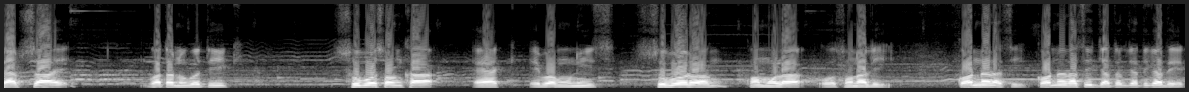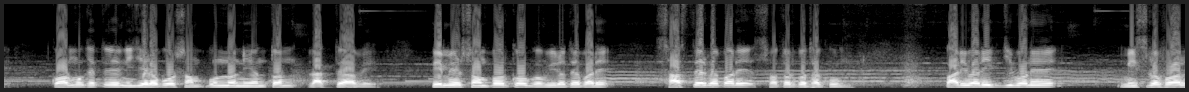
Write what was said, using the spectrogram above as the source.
ব্যবসায় গতানুগতিক, শুভ সংখ্যা এক এবং উনিশ, শুভ রং কমলা ও সোনালী। কন্যা রাশি। কন্যা রাশির জাতক জাতিকাদের কর্মক্ষেত্রে নিজের ওপর সম্পূর্ণ নিয়ন্ত্রণ রাখতে হবে। প্রেমের সম্পর্ক গভীর হতে পারে, স্বাস্থ্যের ব্যাপারে সতর্ক থাকুন। পারিবারিক জীবনে মিশ্র ফল,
